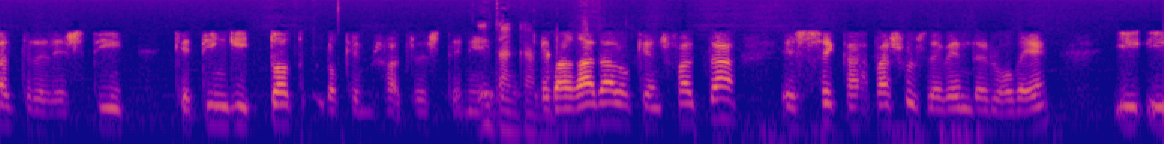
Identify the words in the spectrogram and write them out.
altre destí que tingui tot el que nosaltres tenim. I tant. De vegada el que ens falta és ser capaços de vendre-lo bé i, i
